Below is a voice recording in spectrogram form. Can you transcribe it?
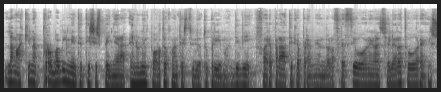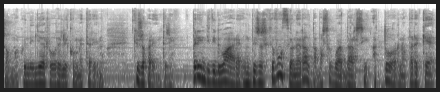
la macchina probabilmente ti si spegnerà e non importa quanto hai studiato prima, devi fare pratica premendo la frizione, l'acceleratore, insomma, quindi gli errori li commetteremo. Chiusa parentesi. Per individuare un business che funziona in realtà basta guardarsi attorno perché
